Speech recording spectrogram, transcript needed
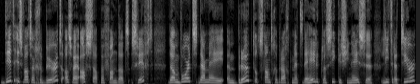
dit is wat er gebeurt als wij afstappen van dat schrift. Dan wordt daarmee een breuk tot stand gebracht met de hele klassieke Chinese literatuur,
